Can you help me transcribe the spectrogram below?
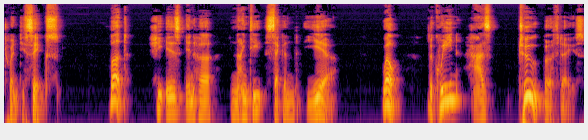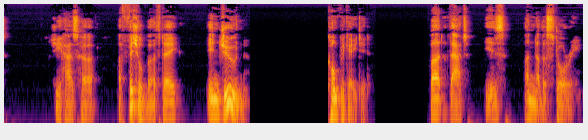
1926. But she is in her 92nd year. Well, the Queen has two birthdays. She has her official birthday in June. Complicated. But that is another story.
